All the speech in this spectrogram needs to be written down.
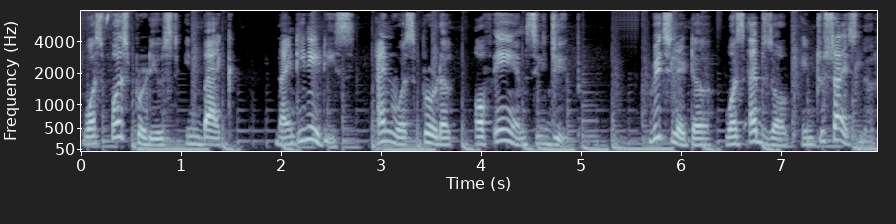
was first produced in back 1980s and was product of AMC Jeep, which later was absorbed into Chrysler.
